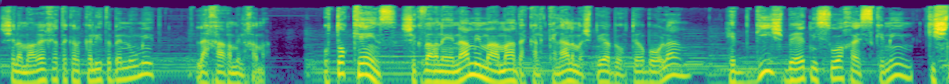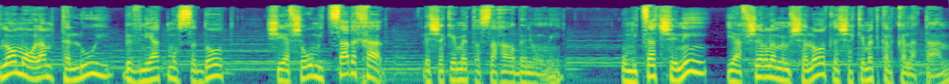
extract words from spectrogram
של המערכת הכלכלית הבינלאומית לאחר המלחמה. אותו קיינס, שכבר נהנה ממעמד הכלכלן המשפיע ביותר בעולם, הדגיש בעת ניסוח ההסכמים כי שלום העולם תלוי בבניית מוסדות שיאפשרו מצד אחד לשקם את הסחר הבינלאומי, ומצד שני יאפשר לממשלות לשקם את כלכלתן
